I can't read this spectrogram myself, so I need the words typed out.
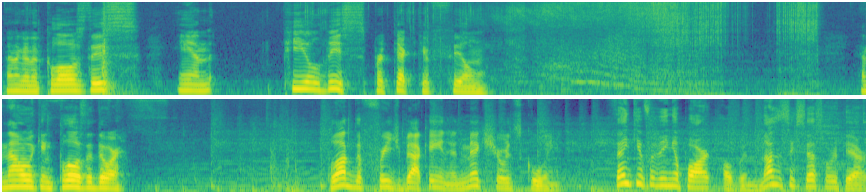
Then I'm gonna close this and peel this protective film. And now we can close the door. Plug the fridge back in and make sure it's cooling. Thank you for being a part of another successful repair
